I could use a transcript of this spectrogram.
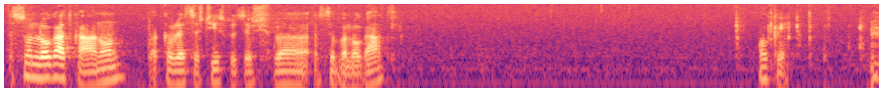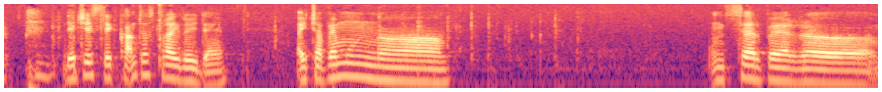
sunt logat canon, dacă vreți să știți, puteți și vă, să vă logați. Ok. Deci este Counter-Strike 2D. Aici avem un uh, un server uh,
